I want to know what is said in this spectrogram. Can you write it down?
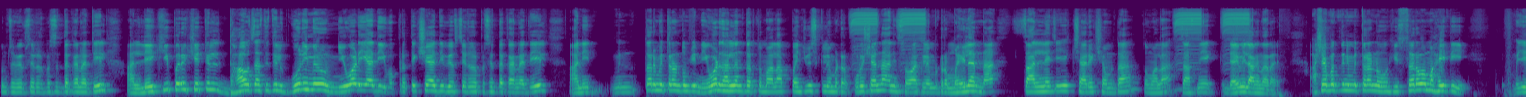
तुमच्या वेबसाईटवर प्रसिद्ध करण्यात येईल. आणि लेखी परीक्षेतील धाव चाचणीतील गुण मिळून निवड यादी व प्रतीक्षा यादी वेबसाईटवर प्रसिद्ध करण्यात येईल. आणि तर मित्रांनो तुमची निवड झाल्यानंतर तुम्हाला पंचवीस किलोमीटर पुरुषांना आणि सोळा किलोमीटर महिलांना चालण्याची एक शारीरिक क्षमता तुम्हाला चाचणी एक द्यावी लागणार आहे. अशा पद्धतीने मित्रांनो ही सर्व माहिती म्हणजे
